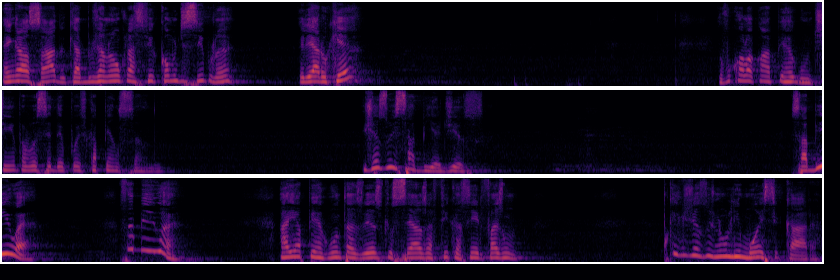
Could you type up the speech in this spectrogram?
É engraçado que a Bíblia não o classifica como discípulo, né? Ele era o quê? Eu vou colocar uma perguntinha para você depois ficar pensando. Jesus sabia disso? Sabia, ué? Sabia, ué. Aí a pergunta, às vezes, que o César fica assim, ele faz um. Por que Jesus não limou esse cara?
